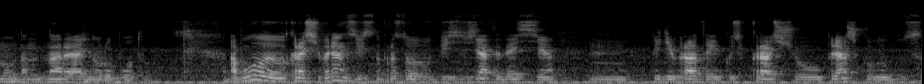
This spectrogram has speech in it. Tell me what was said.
ну, на, на реальну роботу. Або кращий варіант, звісно, просто взяти десь. Підібрати якусь кращу пляшку з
